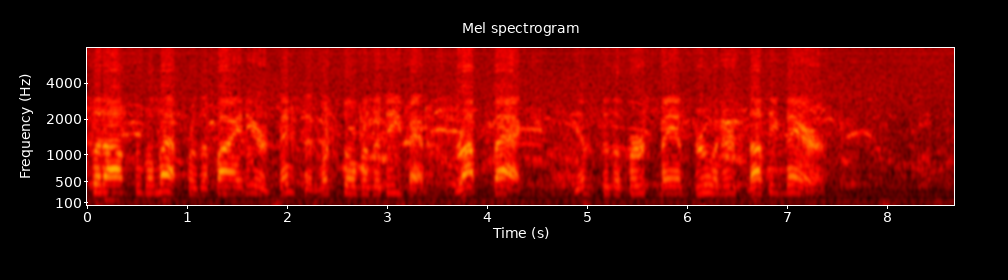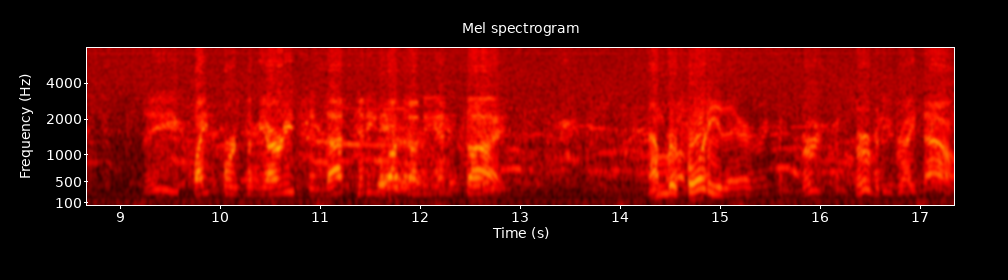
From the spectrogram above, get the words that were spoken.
split out to the left for the Pioneers. Vincent looks over the defense, drops back, gives to the first man through, and there's nothing there. They fight for some yardage and not getting much on the inside. Number 40 there. Convert, conservative right now.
